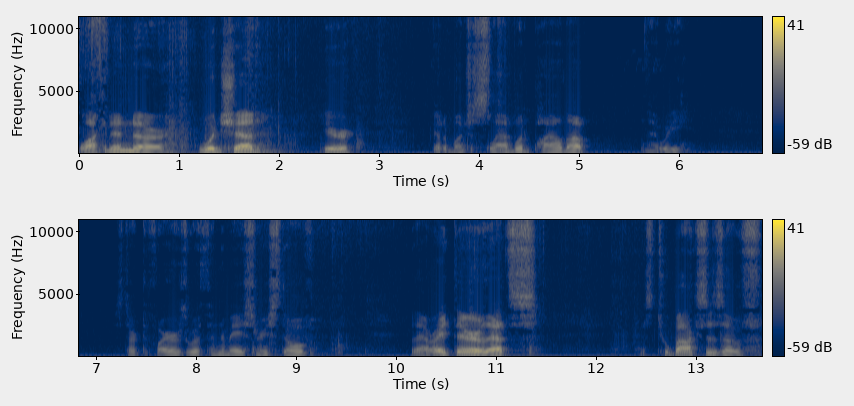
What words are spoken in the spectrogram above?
walking into our wood shed here. Got a bunch of slab wood piled up that we start the fires with in the masonry stove. But that right there, that's there's two boxes of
